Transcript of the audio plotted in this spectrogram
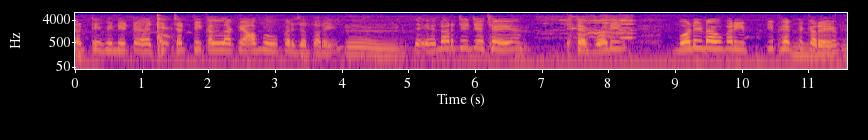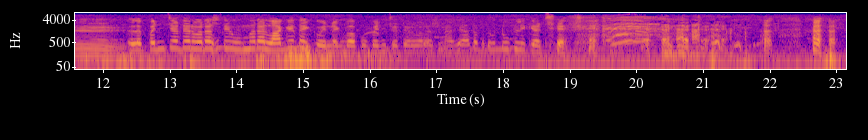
છઠ્ઠી મિનિટ છઠ્ઠી કલાકે આબુ ઉપર જતા રહી. હમ. એનર્જી જે છે એ બોડી બોડીના ઉપર ઇફેક્ટ કરે. એટલે પંચોતેર વર્ષની ઉંમરે લાગે નહીં કોઈને બાપુ પંચોતેર વર્ષના છે. આ તો બધું ડુપ્લિકેટ છે.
